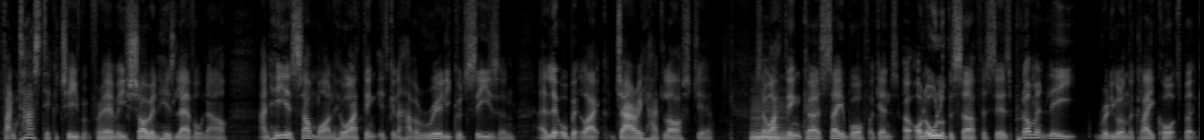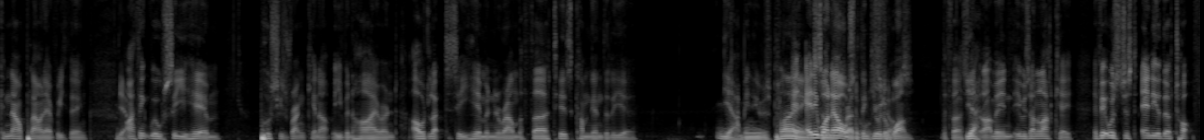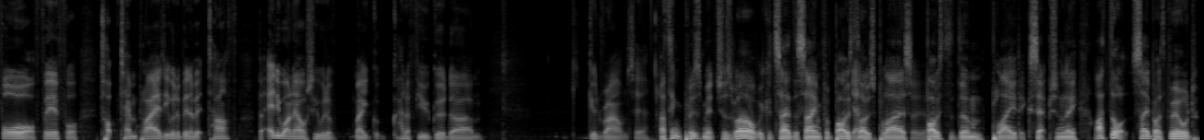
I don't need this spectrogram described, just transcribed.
fantastic achievement for him. He's showing his level now. And he is someone who I think is going to have a really good season, a little bit like Jarry had last year. So I Mm. think uh, Seyboth against uh, on all of the surfaces, predominantly really good on the clay courts, but can now play on everything. Yeah. I think we'll see him push his ranking up even higher, and I would like to see him in around the 30s come the end of the year. Yeah, I mean he was A- playing. Anyone some else, I think he would have won the first. Yeah. I mean, he was unlucky. If it was just any of the top four or fifth or top ten players, he would have been a bit tough. But anyone else, he would have made had a few good um, good rounds here. I think Prizmic as well. We could say the same for both Yeah. those players. So, yeah. Both of them played exceptionally. I thought Seyboth Wild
